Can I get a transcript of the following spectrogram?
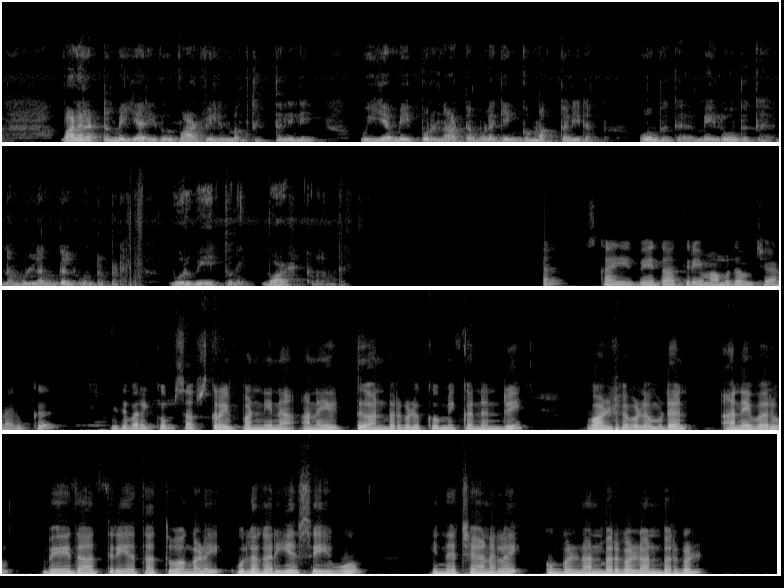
வளரட்டும் மெய்யறிவு வாழ்வில் இன்பம் துய்த்தலிலே. உய்ய மெய்ப்பொருள் நாட்டம் உலகெங்கும் மக்களிடம். ஓங்குக மேலோங்குக நம் உள்ளங்கள் ஒன்றுபட. குருவே துணை வாழ்க வளமுடன். ஸ்கை வேதாத்திரியம் அமுதம் சேனலுக்கு இதுவரைக்கும் சப்ஸ்கிரைப் பண்ணின அனைத்து அன்பர்களுக்கும் மிக்க நன்றி. வாழ்க வளமுடன். அனைவரும் வேதாத்திரிய தத்துவங்களை உலகறிய செய்வோம். இந்த சேனலை உங்கள் நண்பர்கள் அன்பர்கள்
